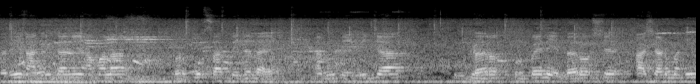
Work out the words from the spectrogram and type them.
तरी नागरिकांनी आम्हाला भरपूर साथ दिलेला आहे. आम्ही देवीच्या दर कृपेने दरवर्षी आषाढमध्ये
